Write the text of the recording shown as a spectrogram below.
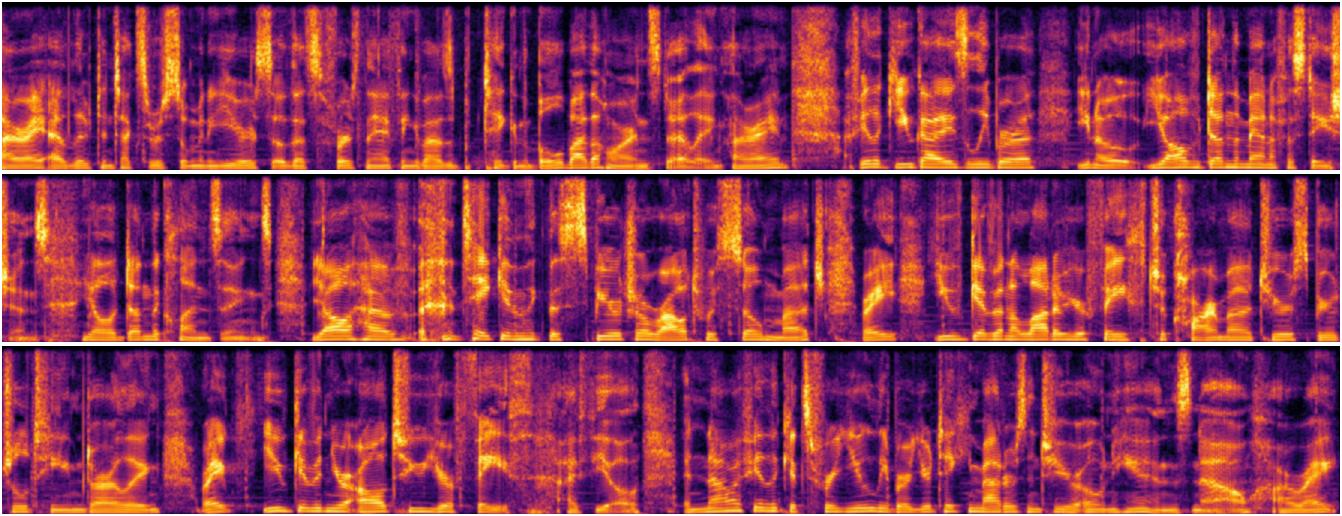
All right, I lived in Texas for so many years, so that's the first thing I think about is taking the bull by the horns, darling. All right, I feel like you guys, Libra, you know, y'all have done the manifestations, y'all have done the cleansings, y'all have taken like the spiritual route with so much much, right? You've given a lot of your faith to karma, to your spiritual team, darling, right? You've given your all to your faith, I feel. And now I feel like it's for you, Libra. You're taking matters into your own hands now, all right?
